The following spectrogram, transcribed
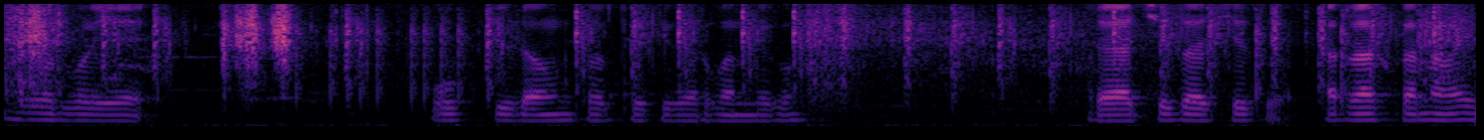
बहुत बढ़िया है। ओके डाउन करते किधर बंदे को। अरे अच्छे से अच्छे से। रस करना भाई।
